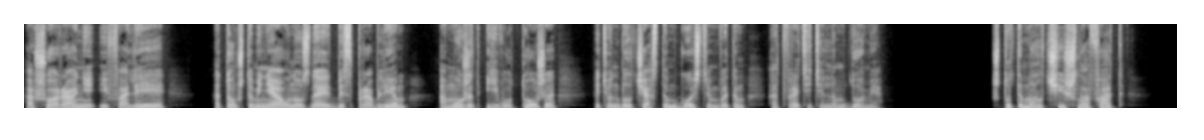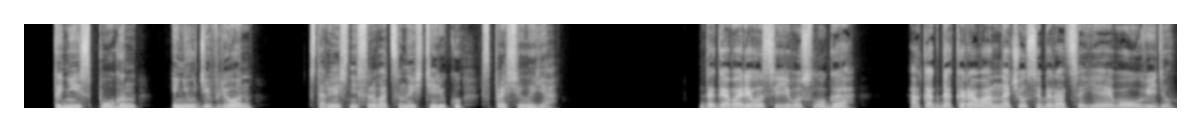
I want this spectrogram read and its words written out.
о Шуаране и Фалее, о том, что меня он узнает без проблем, а может, и его тоже, ведь он был частым гостем в этом отвратительном доме. «Что ты молчишь, Лафат? Ты не испуган и не удивлен? Стараясь не срываться на истерику, спросила я. Договаривался его слуга, а когда караван начал собираться, я его увидел.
